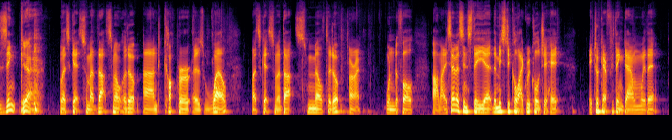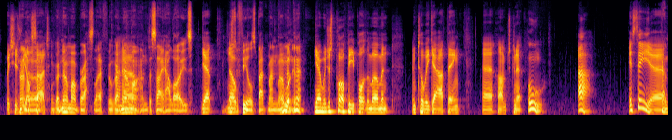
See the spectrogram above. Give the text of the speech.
zinc. Yeah. Let's get some of that smelted up, and copper as well. Let's get some of that smelted up. All right, wonderful. Oh man, it's ever since the uh, the mystical agriculture hit, it took everything down with it, which is I real know. sad. We've got no more brass left. We've got no more andesite alloys. Yep. Just No. a feels bad man moment, isn't it? Yeah, we're just poor people at the moment until we get our thing. Uh, I'm just gonna. Ooh, ah, is the uh,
